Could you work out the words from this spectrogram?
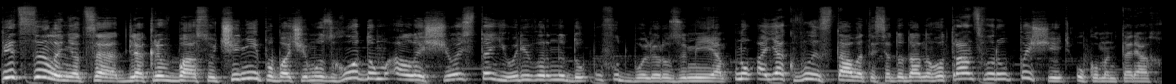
Підсилення це для Кривбасу чи ні, побачимо згодом, але щось та Юрій Вернедуб у футболі розуміє. Ну а як ви ставитеся до даного трансферу, пишіть у коментарях.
